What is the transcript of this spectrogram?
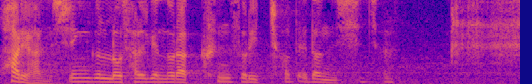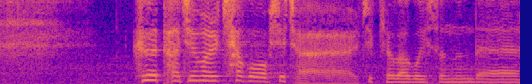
화려한 싱글로 살겠노라 큰 소리 쳐대던 시절. 그 다짐을 차고 없이 잘 지켜가고 있었는데.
